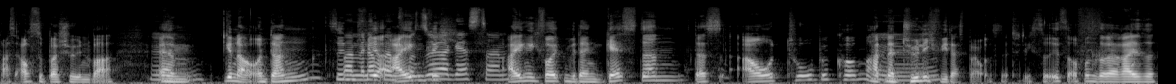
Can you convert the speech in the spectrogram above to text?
was auch super schön war. Mhm. Ähm, genau, und dann sind Waren wir, wir eigentlich, eigentlich wollten wir dann gestern das Auto bekommen. Hat mhm. natürlich, wie das bei uns natürlich so ist auf unserer Reise,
